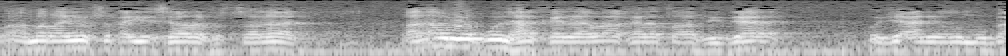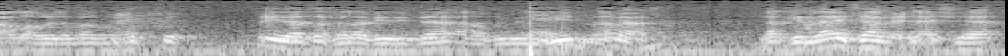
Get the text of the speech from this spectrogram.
وأمر أن يبصق يساره في الصلاة. قال أو يقول هكذا واخذ طرف رداءه. وجعل يضم بعضه إلى بعض ويحطه فإذا دخل في رداء أو في منديل ما باس لكن لا يتابع الأشياء.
